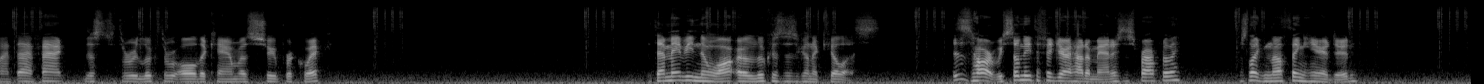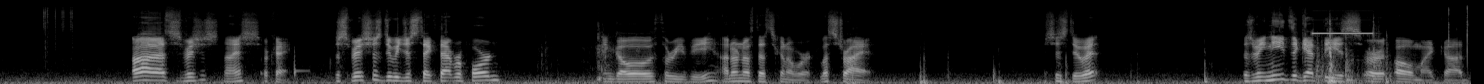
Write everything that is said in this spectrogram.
Matter of fact, just through look through all the cameras super quick. Then maybe Noir or Lucas is gonna kill us. This is hard. We still need to figure out how to manage this properly. There's like nothing here, dude. Uh, suspicious. Nice. Okay. Suspicious. Do we just take that report and go 3B? I don't know if that's gonna work. Let's try it. Let's just do it. Because we need to get these, or, oh my god.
